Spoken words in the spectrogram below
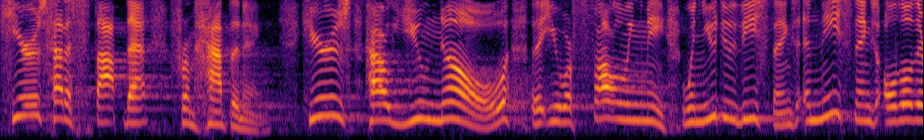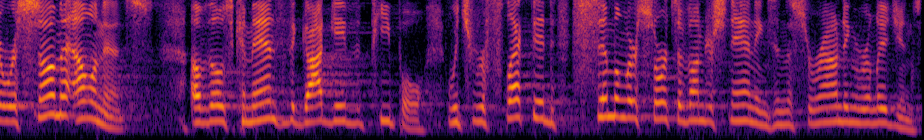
here's how to stop that from happening. Here's how you know that you are following me when you do these things. And these things, although there were some elements of those commands that God gave the people, which reflected similar sorts of understandings in the surrounding religions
